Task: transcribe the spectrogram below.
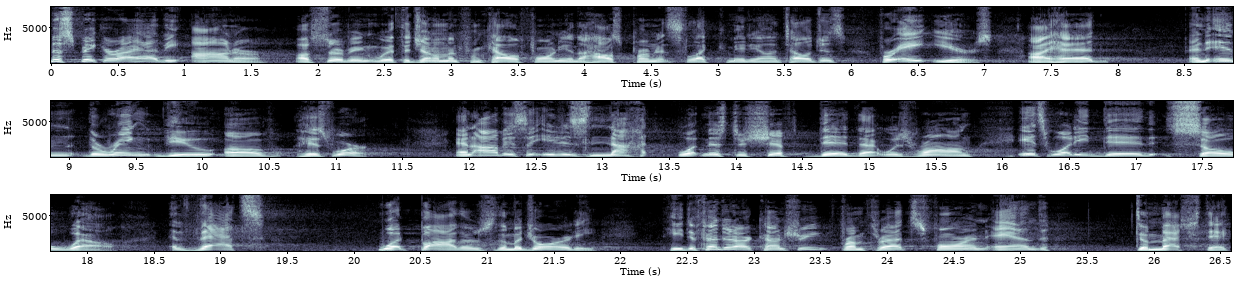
Mr. Speaker, I had the honor of serving with the gentleman from California in the House Permanent Select Committee on Intelligence for eight years. I had an in the ring view of his work. And obviously, it is not what Mr. Schiff did that was wrong, it's what he did so well. And that's what bothers the majority. He defended our country from threats, foreign and domestic.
